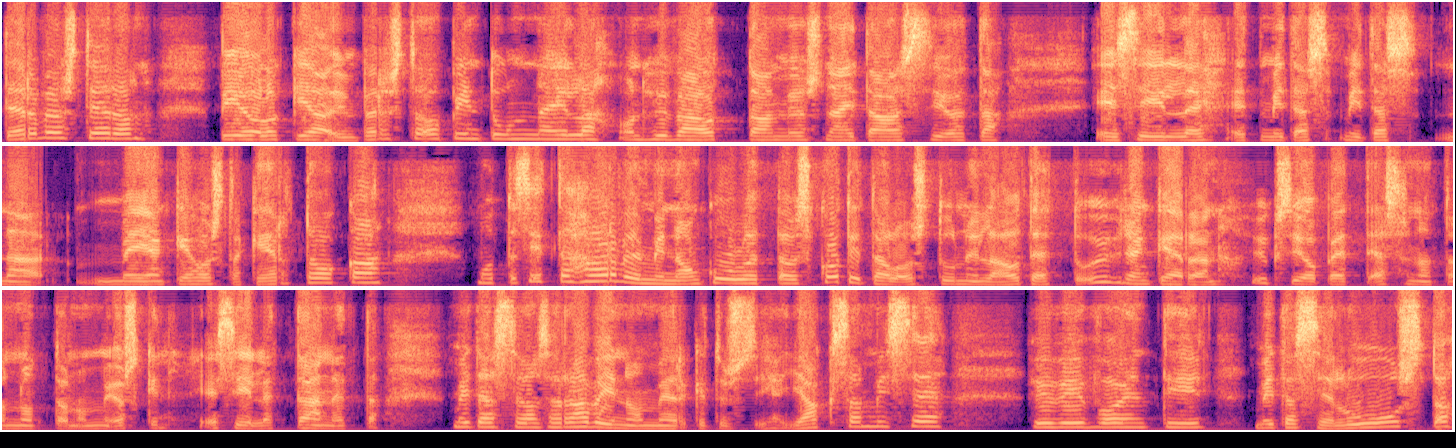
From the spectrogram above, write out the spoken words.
terveystiedon, biologia- ja ympäristöopintunneilla on hyvä ottaa myös näitä asioita esille, että mitäs, mitäs nämä meidän kehosta kertookaan. Mutta sitten harvemmin on kuullut, että olisi kotitaloustunnilla otettu yhden kerran. Yksi opettaja sanoi, että on ottanut myöskin esille tämän, että mitä se on se ravinnon merkitys siihen jaksamiseen, hyvinvointiin, mitä se luusto,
